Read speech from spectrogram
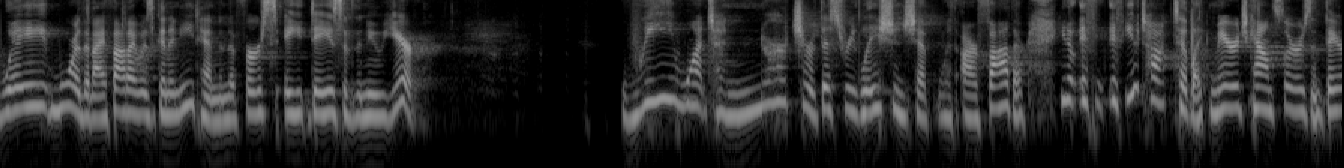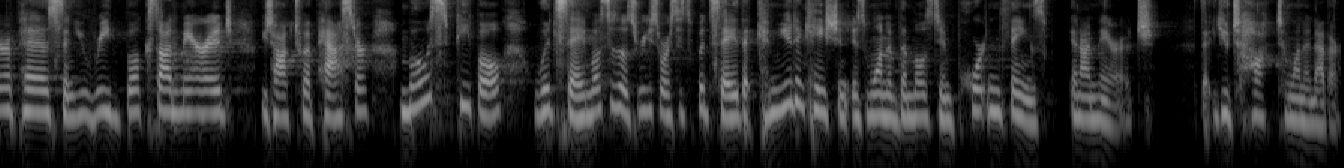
way more than I thought I was going to need him in the first eight days of the new year. We want to nurture this relationship with our Father. You know, if, if you talk to like marriage counselors and therapists and you read books on marriage, you talk to a pastor, most people would say, most of those resources would say that communication is one of the most important things in our marriage that you talk to one another.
